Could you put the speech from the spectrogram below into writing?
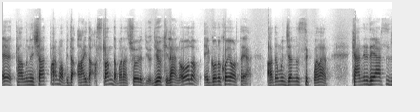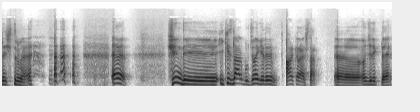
evet Tanrı'nın şart parmağı bir de ayda aslan da bana şöyle diyor. Diyor ki lan oğlum egonu koy ortaya. Adamın canını sıkma lan. Kendini değersizleştirme. evet. Şimdi ikizler burcuna gelelim. Arkadaşlar e, öncelikle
